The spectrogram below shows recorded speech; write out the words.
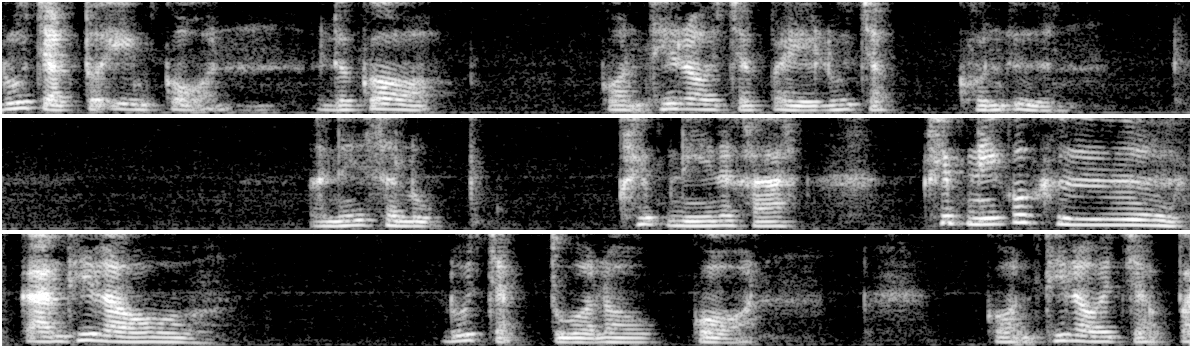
รู้จักตัวเองก่อน แล้วก็ก่อนที่เราจะไปรู้จักคนอื่น อันนี้สรุปคลิปนี้นะคะ คลิปนี้ก็คือการที่เรารู้จักตัวเราก่อน ก่อนที่เราจะไป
